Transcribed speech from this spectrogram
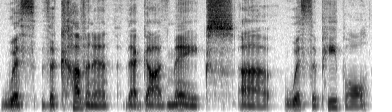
with the covenant that God makes uh, with the people.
